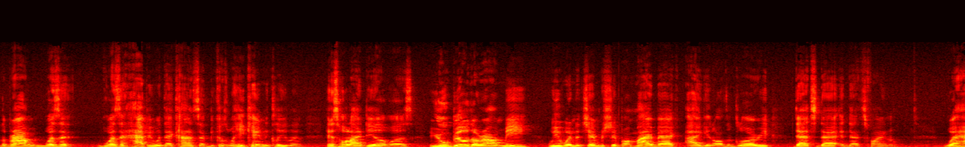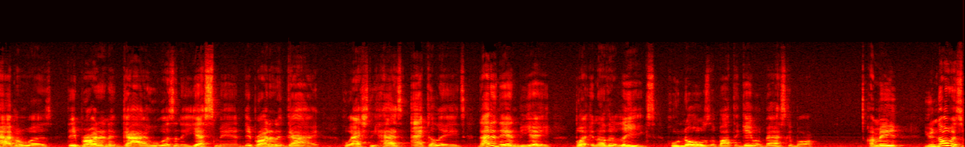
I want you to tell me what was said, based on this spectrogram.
LeBron wasn't wasn't happy with that concept because when he came to Cleveland, his whole idea was you build around me, we win the championship on my back, I get all the glory. That's that, and that's final. What happened was they brought in a guy who wasn't a yes man. They brought in a guy who actually has accolades, not in the NBA, but in other leagues, who knows about the game of basketball. I mean, you know it's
